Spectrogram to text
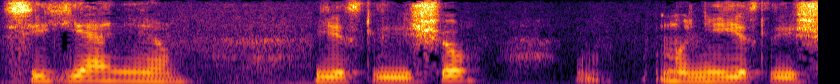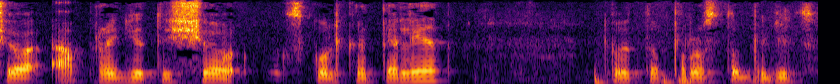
сиянием. Если еще, ну не если еще, а пройдет еще сколько-то лет, то это просто будет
